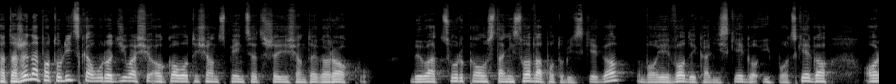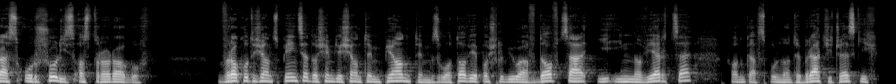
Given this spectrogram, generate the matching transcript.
Katarzyna Potulicka urodziła się około 1560 roku. Była córką Stanisława Potulickiego, wojewody kaliskiego i płockiego oraz Urszuli z Ostrorogów. W roku 1585 w Złotowie poślubiła wdowca i innowiercę, członka wspólnoty braci czeskich,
